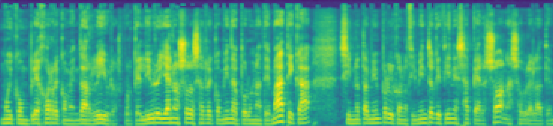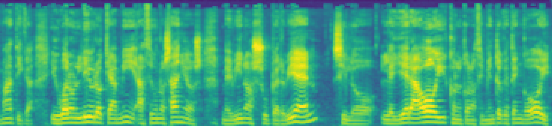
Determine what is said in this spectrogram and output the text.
muy complejo recomendar libros, porque el libro ya no solo se recomienda por una temática, sino también por el conocimiento que tiene esa persona sobre la temática. Igual un libro que a mí hace unos años me vino súper bien si lo leyera hoy con el conocimiento que tengo hoy,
